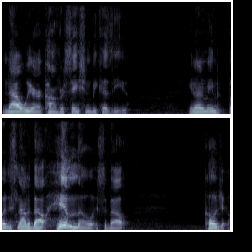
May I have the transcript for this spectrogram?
Now we are a conversation because of you. You know what I mean? But it's not about him though. It's about Kojo.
